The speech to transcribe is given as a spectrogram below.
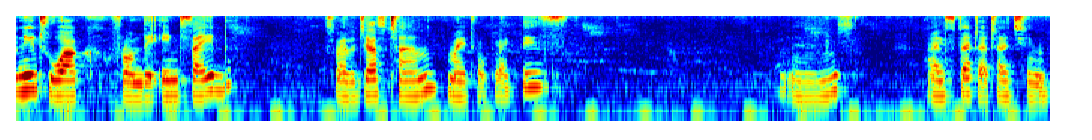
you'll need to work from the inside. So I'll just turn my top like this. And I'll start attaching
